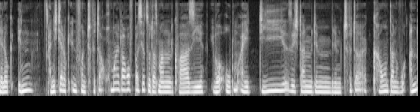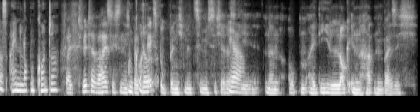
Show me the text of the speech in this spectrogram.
der Login, nicht der Login von Twitter auch mal darauf basiert, so dass man quasi über OpenID sich dann mit dem, mit dem Twitter-Account dann woanders einloggen konnte. Bei Twitter weiß ich es nicht. Und, bei oder, Facebook bin ich mir ziemlich sicher, dass ja. die einen OpenID-Login hatten bei sich.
